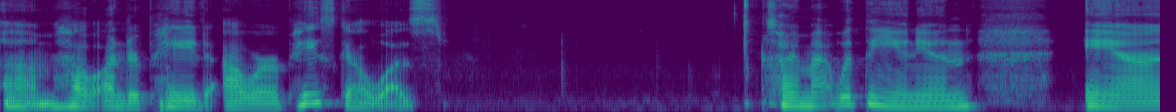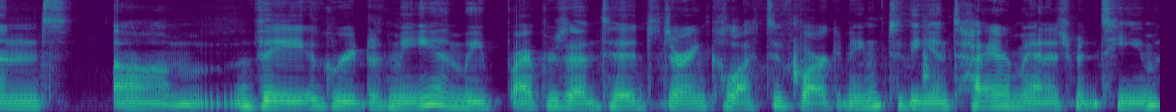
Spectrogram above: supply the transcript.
um, how underpaid our pay scale was. So I met with the union, and um, they agreed with me and we I presented during collective bargaining to the entire management team.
